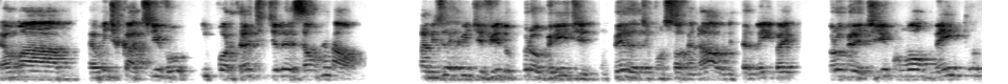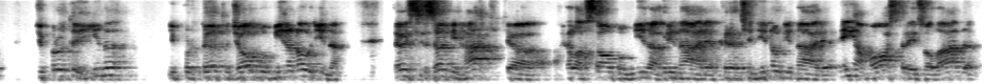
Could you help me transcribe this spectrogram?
é, uma, é um indicativo importante de lesão renal. À medida que o indivíduo progride com perda de função renal, ele também vai progredir com o aumento de proteína e, portanto, de albumina na urina. Então, esse exame RAC, que é a relação albumina urinária, creatinina urinária, em amostra isolada,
